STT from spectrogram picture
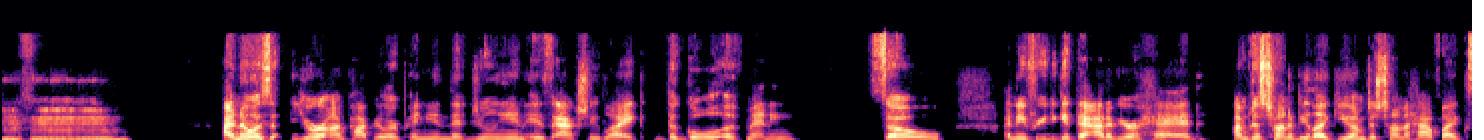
Hmm. I know it's your unpopular opinion that Julian is actually like the goal of many. So, I need for you to get that out of your head. I'm just trying to be like you. I'm just trying to have like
